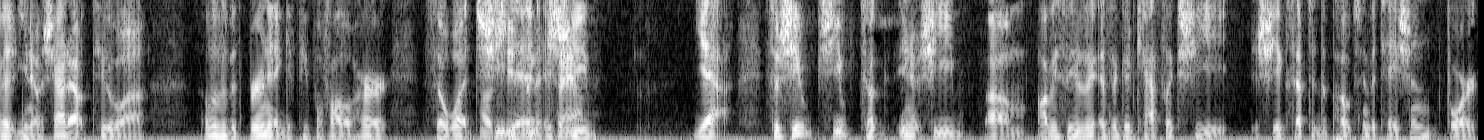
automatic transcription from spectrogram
uh, you know, shout out to uh, Elizabeth Bruenig if people follow her. So what Oh, she she's did is champ. she, yeah. So she she took you know she um, obviously as a, as a good Catholic she she accepted the Pope's invitation for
